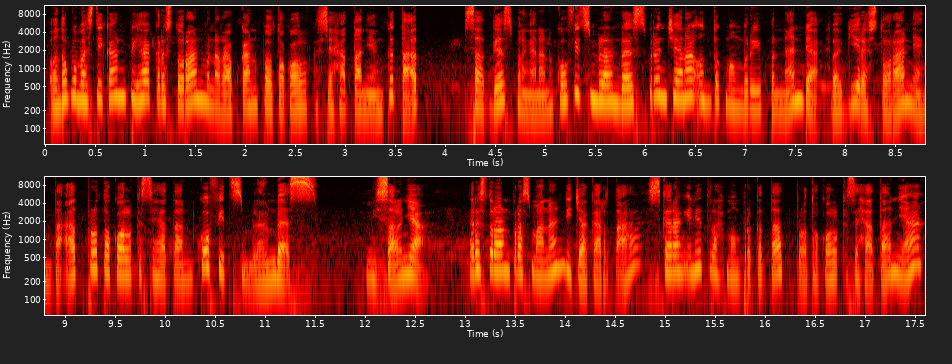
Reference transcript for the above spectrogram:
Untuk memastikan pihak restoran menerapkan protokol kesehatan yang ketat, Satgas Penanganan COVID-19 berencana untuk memberi penanda bagi restoran yang taat protokol kesehatan COVID-19. Misalnya, restoran Prasmanan di Jakarta sekarang ini telah memperketat protokol kesehatannya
